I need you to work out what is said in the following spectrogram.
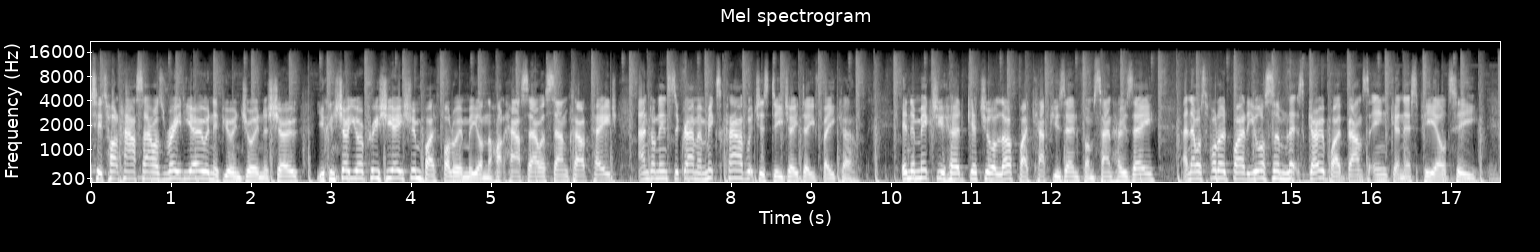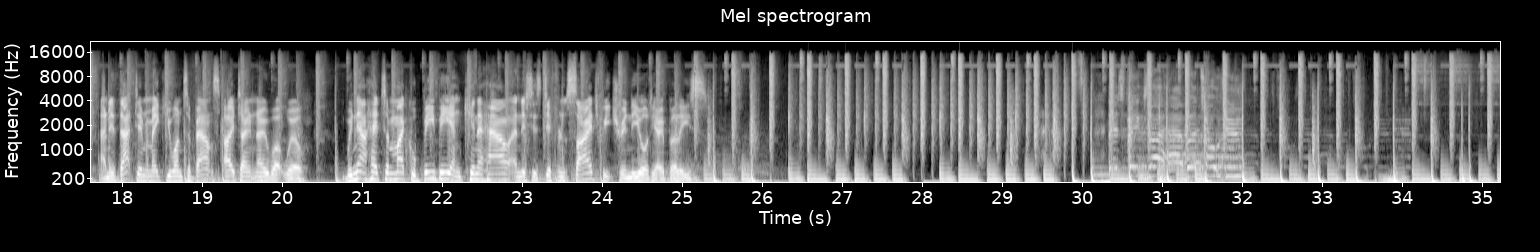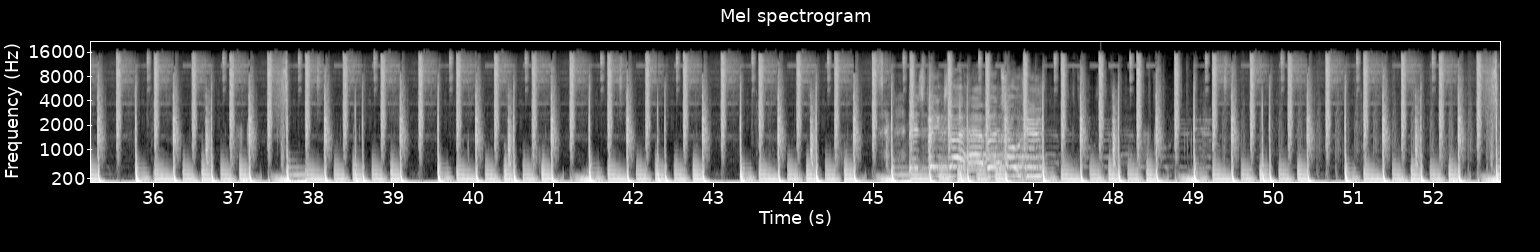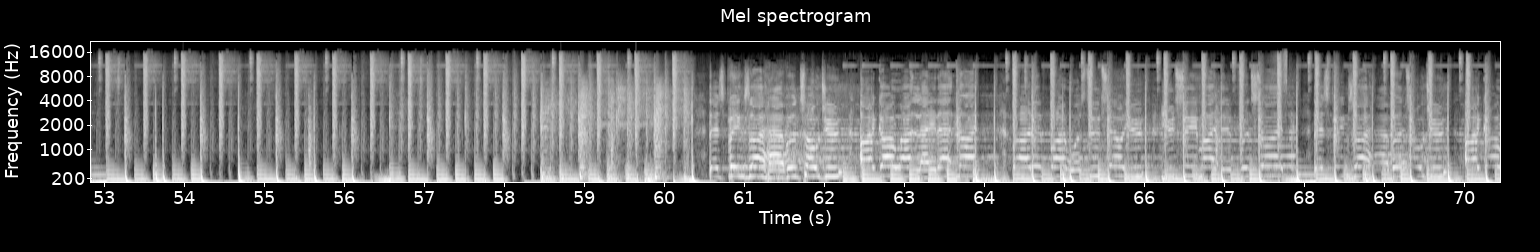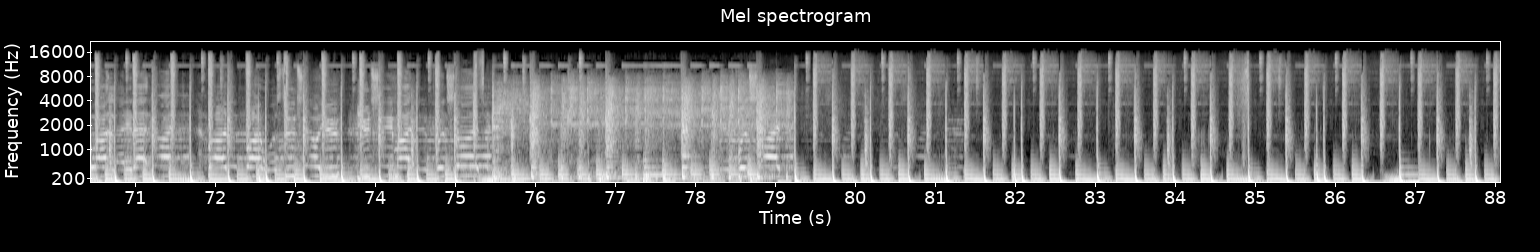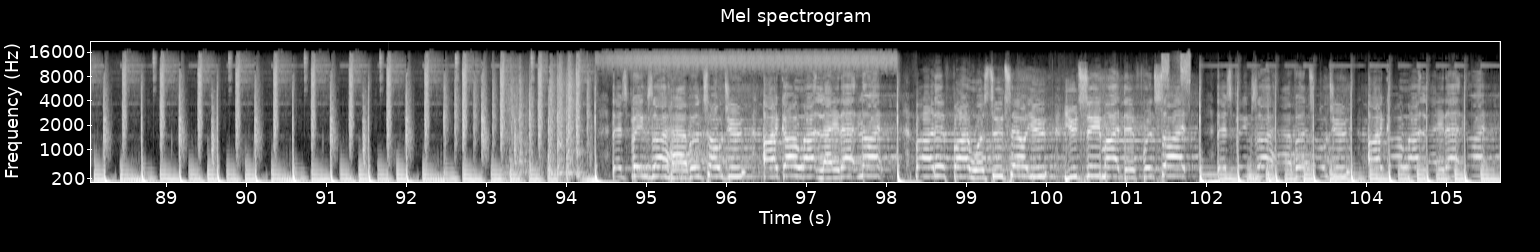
This is Hot House Hours Radio, and if you're enjoying the show, you can show your appreciation by following me on the Hot House Hours SoundCloud page and on Instagram and Mixcloud, which is DJ Dave Baker. In the mix, you heard Get Your Love by Capuzen from San Jose, and that was followed by the awesome Let's Go by Bounce Inc. and SPLT. And if that didn't make you want to bounce, I don't know what will. We now head to Michael Bibi and Kinahau, and this is Different Side featuring the Audio Bullies. go out late at night. But if I was to tell you, you'd see my different side. There's things I haven't told you. I go out late at night.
